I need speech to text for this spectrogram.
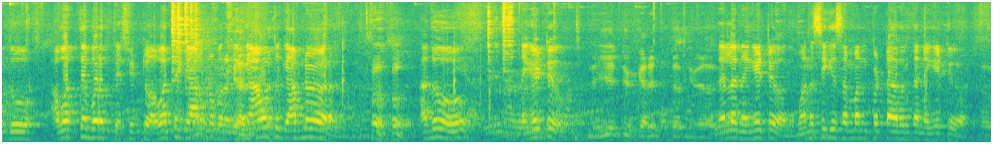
ಇಲ್ಲದ್ದು ಅವತ್ತೇ ಬರುತ್ತೆ ಸಿಟ್ಟು ಅವತ್ತೇ ಗ್ಯಾಪ್ ಬರಲ್ಲ ಯಾವತ್ತು ಜ್ಞಾಪನವೇ ಬರಲ್ಲ ಅದು ನೆಗೆಟಿವ್ ನೆಗೆಟಿವ್ ಕರೆಕ್ಟ್ ನೆಗೆಟಿವ್ ಅದು ಮನಸ್ಸಿಗೆ ಸಂಬಂಧಪಟ್ಟಾದಂಥ ನೆಗೆಟಿವ್ ಹೌದು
